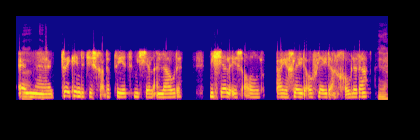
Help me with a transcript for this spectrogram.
En twee kindertjes geadopteerd, Michelle en Laure. Michelle is al paar jaar geleden overleden aan cholera. Ja.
